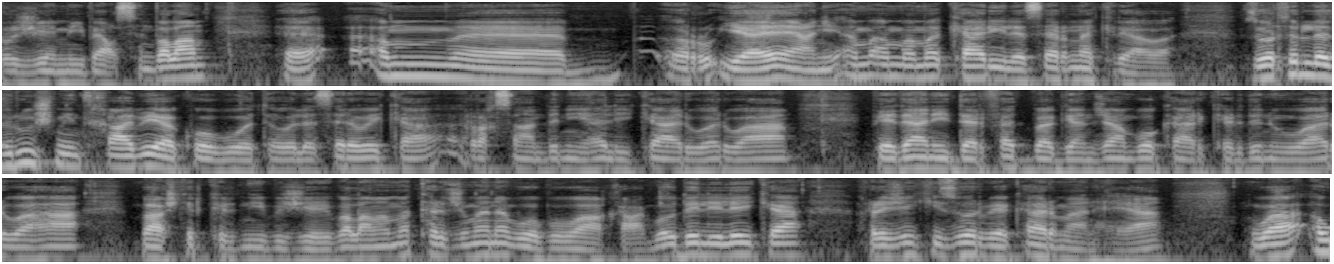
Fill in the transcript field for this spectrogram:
ڕژێمی بەعسن بەڵام ئەم ڕوئایە ینی ئەم ئەم ئەمە کاری لەسەر نەکراوە زۆرتر لە دروشمی انتخابیە کۆبووەتەوە لەسەرەوەی کە ڕەخساندنی هەلی کار و هەروە پێدانی دەرفەت بە گەنجان بۆ کارکردن و هەروەها باشترکردنی بژێوی بەڵام ئەمە تەرجمە نەبووە بۆ واقع بۆ دلیلەی کە ڕێژێکی زۆر بێکارمان هەیە و ئەو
